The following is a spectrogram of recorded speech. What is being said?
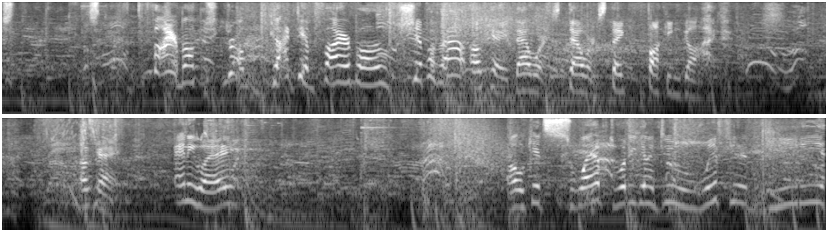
just, fireball. Just goddamn fireball. Chip him out. Okay, that works. That works. Thank fucking god. Okay. Anyway, Oh, get swept. What are you going to do? Whiff your needy.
